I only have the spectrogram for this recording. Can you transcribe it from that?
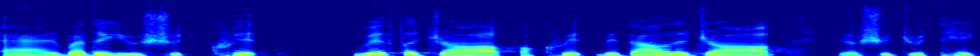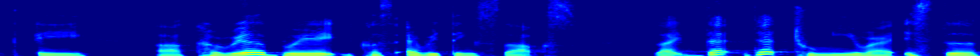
and whether you should quit with a job or quit without a job. You know, should you take a, a career break because everything sucks? Like that. That to me, right, is the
